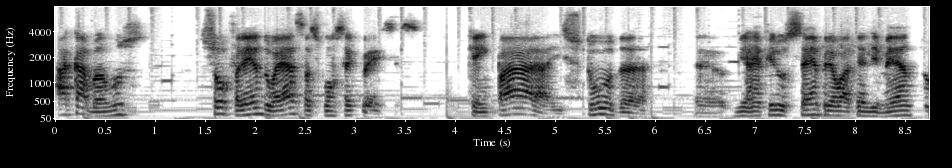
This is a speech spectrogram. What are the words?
acabamos sofrendo essas consequências. Quem para, estuda, eh, me refiro sempre ao atendimento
